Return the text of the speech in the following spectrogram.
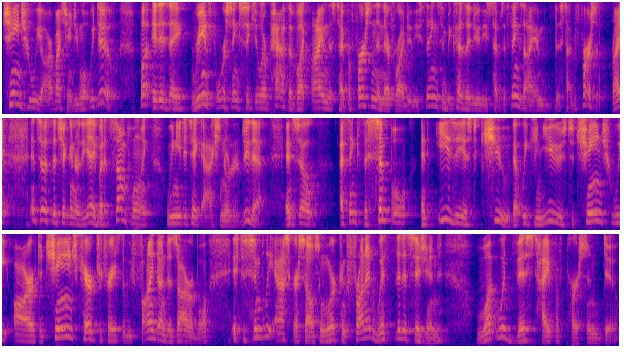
change who we are by changing what we do. But it is a reinforcing secular path of like, I am this type of person, and therefore I do these things, and because I do these types of things, I am this type of person, right? And so it's the chicken or the egg. But at some point, we need to take action in order to do that. And so I think the simple and easiest cue that we can use to change who we are, to change character traits that we find undesirable, is to simply ask ourselves when we're confronted with the decision, what would this type of person do?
